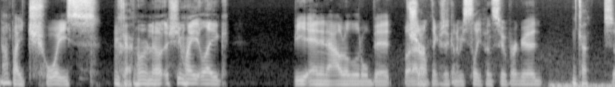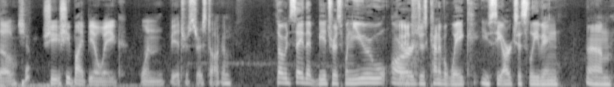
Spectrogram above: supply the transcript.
Not by choice. Okay. or don't. She might like be in and out a little bit, but I don't think she's gonna be sleeping super good. Okay. So Sure. she she might be awake when Beatrice starts talking. So I would say that Beatrice, when you are Good. just kind of awake, you see Arxes leaving. Um,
